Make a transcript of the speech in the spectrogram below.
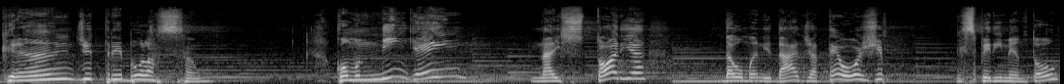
grande tribulação, como ninguém na história da humanidade até hoje experimentou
